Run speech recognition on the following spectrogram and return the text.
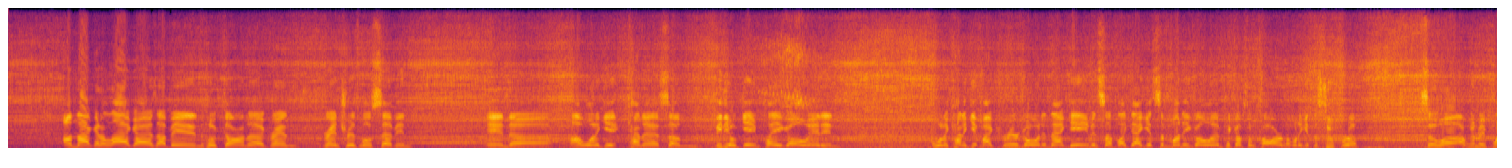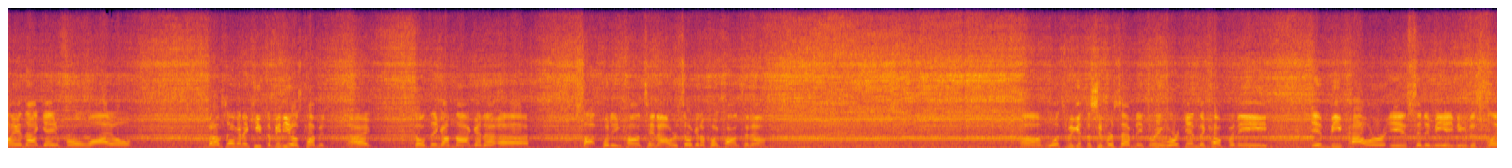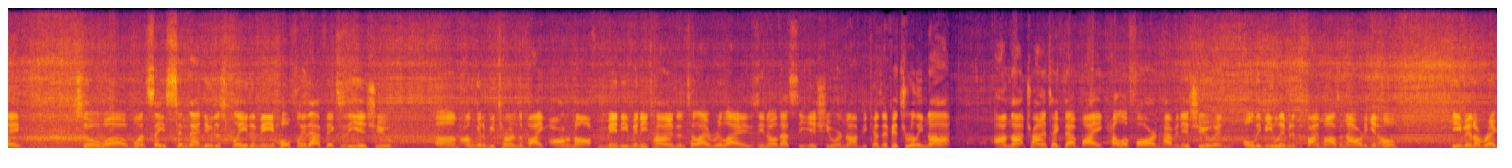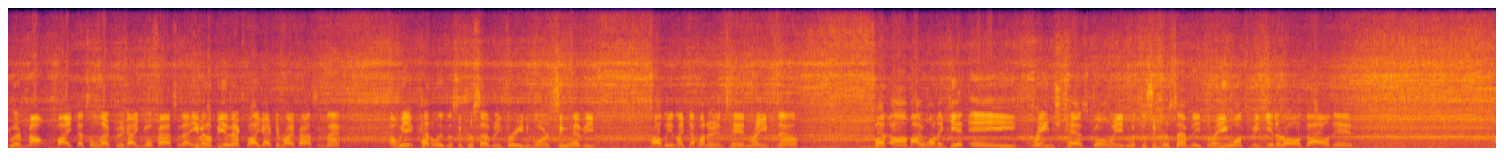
I'm not gonna lie, guys. I've been hooked on uh, Gran Gran Turismo 7, and uh, I want to get kind of some video gameplay going, and I want to kind of get my career going in that game and stuff like that. Get some money going, pick up some cars. I want to get the Supra. So uh, I'm gonna be playing that game for a while, but I'm still gonna keep the videos coming. All right. Don't think I'm not gonna uh, stop putting content out. We're still gonna put content out. Um, once we get the Super 73 working, the company MB Power is sending me a new display. So uh, once they send that new display to me, hopefully that fixes the issue. Um, I'm gonna be turning the bike on and off many, many times until I realize, you know, that's the issue or not. Because if it's really not, I'm not trying to take that bike hella far and have an issue and only be limited to five miles an hour to get home. Even a regular mountain bike that's electric, I can go faster than that. Even a BMX bike, I can ride faster than that. Uh, we ain't pedaling the Super 73 anymore. It's too heavy. Probably in like the 110 range now. But um, I want to get a range test going with the Super 73 once we get it all dialed in.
